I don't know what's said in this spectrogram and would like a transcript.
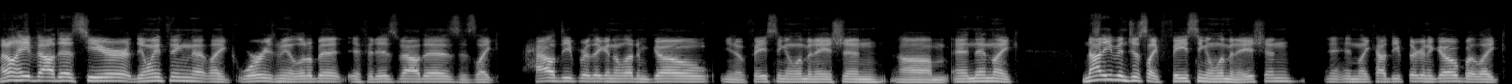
I don't hate Valdez here. The only thing that like worries me a little bit if it is Valdez is like how deep are they going to let him go? You know, facing elimination, um, and then like not even just like facing elimination and, and like how deep they're going to go, but like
